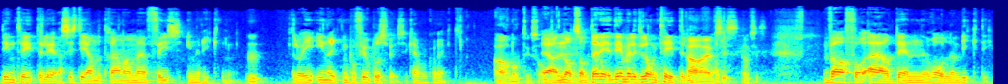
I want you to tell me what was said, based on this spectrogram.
Din titel är assisterande tränare med fysinriktning. Mm. Eller inriktning på fotbollsfys är kanske korrekt. Ja, någonting sånt. Ja, något sånt. Det är, det är en väldigt lång titel. Ja, ja, precis, ja, precis. Varför är den rollen viktig?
